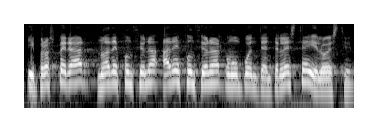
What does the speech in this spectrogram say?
y prosperar, no ha de funcionar, ha de funcionar como un puente entre el este y el oeste.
